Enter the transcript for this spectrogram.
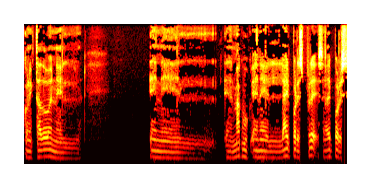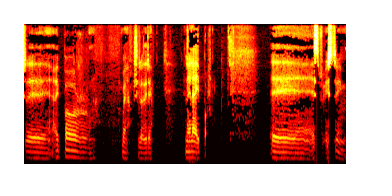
conectado en el, en el, en el MacBook, en el AirPod Express, AirPod, iPod, bueno, sí lo diré, en el iPod. stream.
